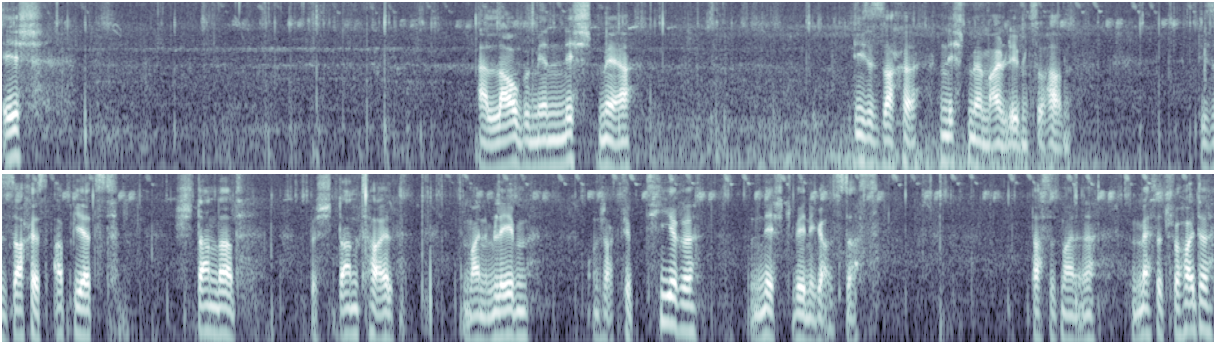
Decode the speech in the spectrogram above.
ich erlaube mir nicht mehr, diese Sache nicht mehr in meinem Leben zu haben. Diese Sache ist ab jetzt Standard, Bestandteil in meinem Leben und ich akzeptiere nicht weniger als das. Das ist meine Message für heute.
